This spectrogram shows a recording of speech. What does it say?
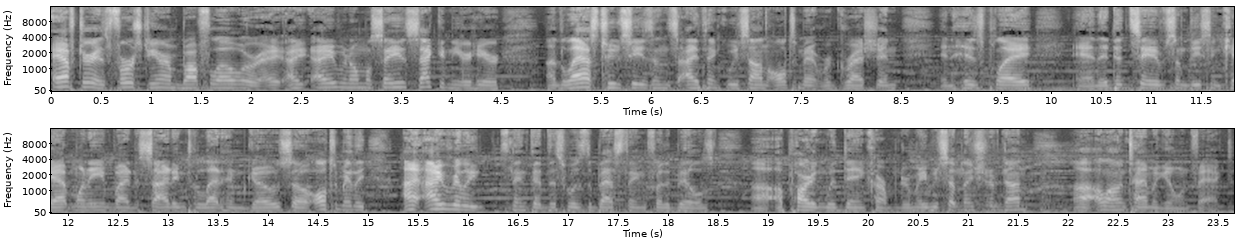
after his first year in Buffalo, or I, I, I would almost say his second year here, uh, the last two seasons, I think we saw an ultimate regression in his play and they did save some decent cap money by deciding to let him go. So ultimately, I, I really think that this was the best thing for the Bills, uh, a parting with Dan Carpenter. Maybe something they should have done uh, a long time ago, in fact.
